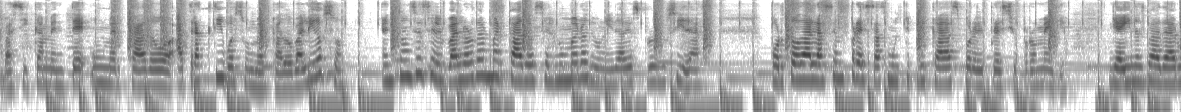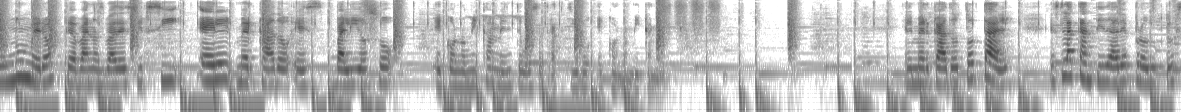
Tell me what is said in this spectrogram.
Básicamente un mercado atractivo es un mercado valioso. Entonces el valor del mercado es el número de unidades producidas por todas las empresas multiplicadas por el precio promedio. Y ahí nos va a dar un número que nos va a decir si el mercado es valioso económicamente o es atractivo económicamente. El mercado total es la cantidad de productos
